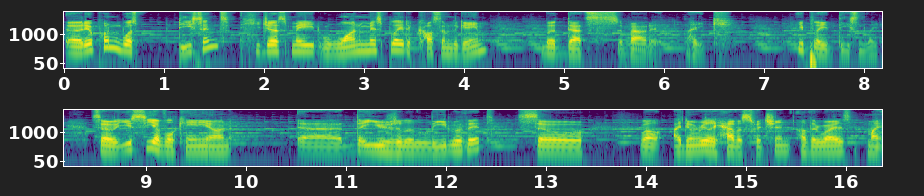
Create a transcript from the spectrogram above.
uh, the opponent was decent. He just made one misplay to cost him the game. But that's about it. Like he played decently. So you see a Volcanion. Uh, they usually lead with it. So well, I don't really have a switch in otherwise. My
